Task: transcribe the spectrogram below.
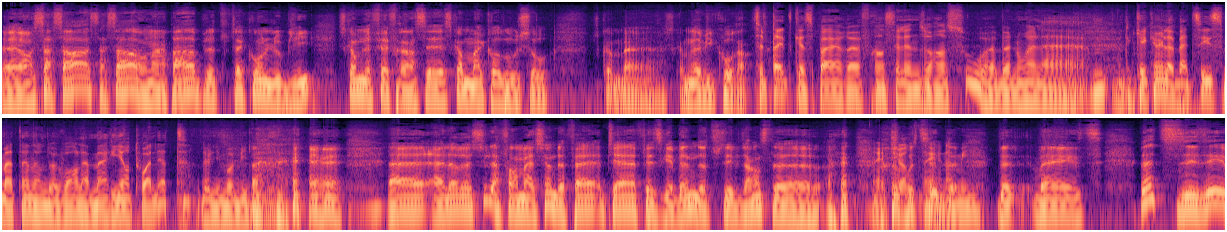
Euh, on, ça sort, ça sort, on en parle, puis là, tout à coup on l'oublie. C'est comme le fait français, c'est comme Michael Rousseau, c'est comme, euh, comme la vie courante. C'est peut-être qu'espère euh, France-Hélène Duranceau, euh, Benoît, la... quelqu'un la baptise ce matin dans le devoir la Marie-Antoinette de l'immobilier. Euh, elle a reçu la formation de Fa- Pierre Fitzgibbon, de toute évidence. Là, Un un de- ami. de- ben, là, tu disais,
